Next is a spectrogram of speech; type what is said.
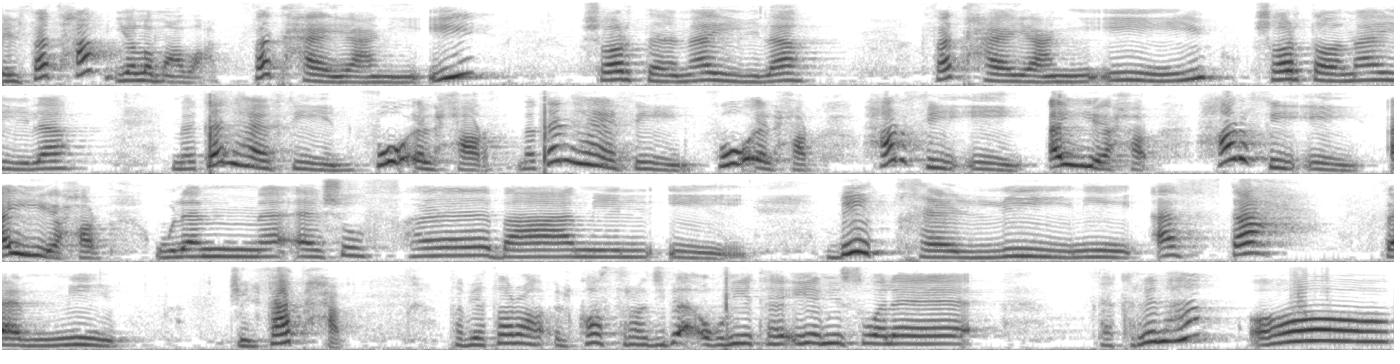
الفتحة يلا مع بعض. فتحة يعني إيه؟ شرطة مايلة. فتحة يعني إيه؟ شرطة مايلة. مكانها فين؟ فوق الحرف. مكانها فين؟ فوق الحرف. حرف إيه؟ أي حرف. حرف إيه؟ أي حرف. ولما أشوفها بعمل إيه؟ بتخليني أفتح فمي. دي الفتحة. طب يا ترى الكسرة دي بقى أغنيتها إيه يا ميس ولاء؟ فاكرينها؟ آه.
